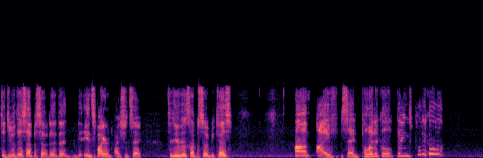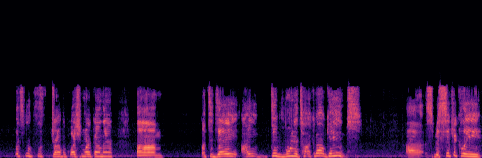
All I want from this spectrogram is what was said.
to do this episode, the, the, the inspired, I should say, to do this episode because um, I've said political things, political. Let's, let's, let's drop a question mark on there. Um, but today I did want to talk about games, uh, specifically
